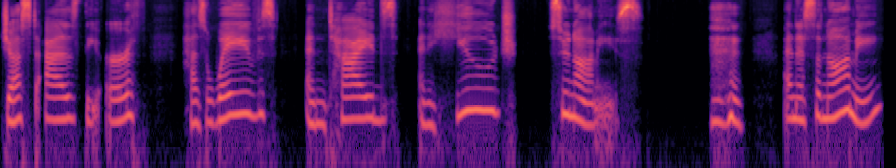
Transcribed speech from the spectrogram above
Just as the earth has waves and tides and huge tsunamis. and a tsunami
